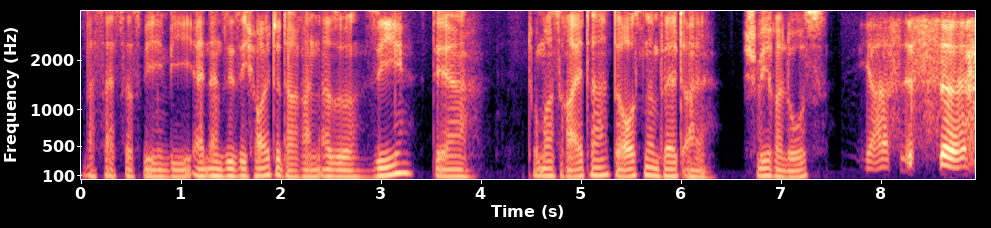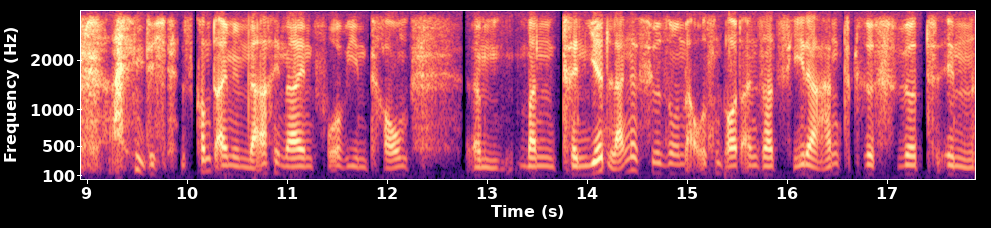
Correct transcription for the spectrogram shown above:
Was heißt das? Wie, wie erinnern Sie sich heute daran? Also Sie, der Thomas Reiter, draußen im Weltall, schwerelos, ja, es ist äh, eigentlich, es kommt einem im Nachhinein vor wie ein Traum. Ähm, man trainiert lange für so einen Außenbordeinsatz. Jeder Handgriff wird in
